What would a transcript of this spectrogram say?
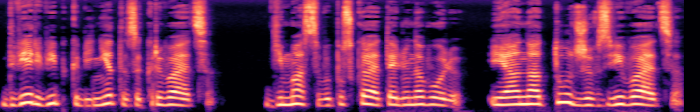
Дверь вип-кабинета закрывается, Димас выпускает Элю на волю, и она тут же взвивается,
